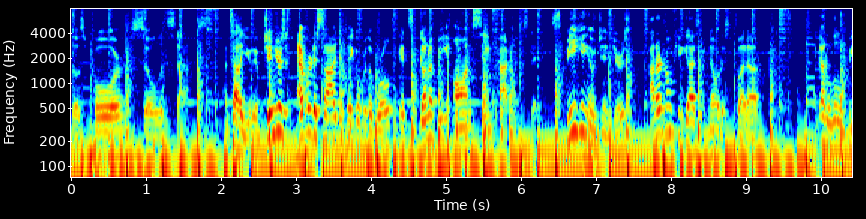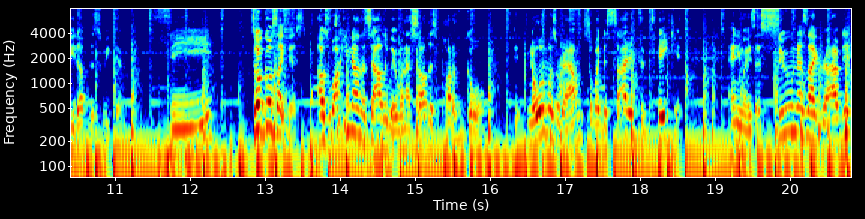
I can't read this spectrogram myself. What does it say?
Those poor, soulless saps. I tell you, if gingers ever decide to take over the world, it's gonna be on St. Patrick's Day. Speaking of gingers, I don't know if you guys have noticed, but uh, I got a little beat up this weekend. See? So it goes like this. I was walking down this alleyway when I saw this pot of gold. No one was around, so I decided to take it. Anyways, as soon as I grabbed it,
